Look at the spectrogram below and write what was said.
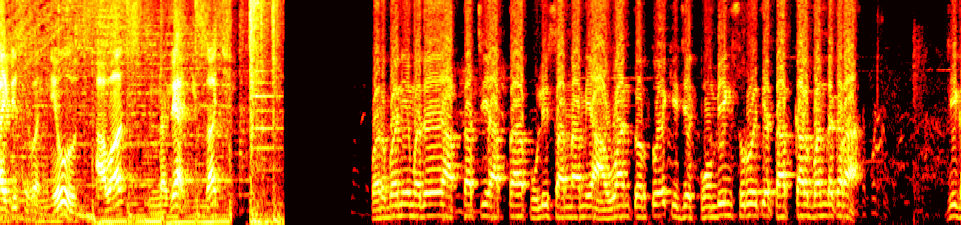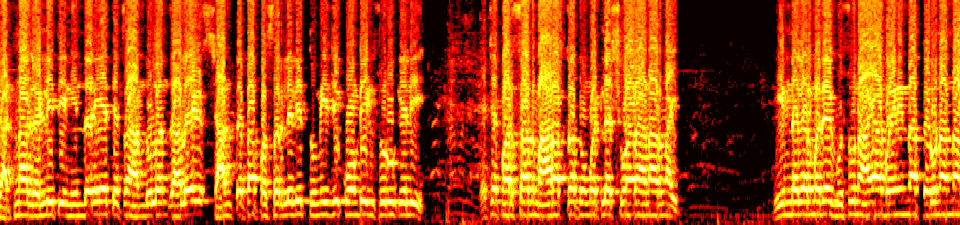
आय टी सेवन न्यूज आवाज नव्या युगाची. परभणीमध्ये आत्ताची आत्ता पोलिसांना मी आव्हान करतोय की जे कोम्बिंग सुरू आहे ते तात्काळ बंद करा. जी घटना घडली ती निंदनीय त्याचं आंदोलन झालंय शांतता पसरलेली तुम्ही जी कोम्बिंग सुरू केली त्याचे पडसाद महाराष्ट्रात उमटल्याशिवाय राहणार नाहीत. भीमनगरमध्ये घुसून आया बहिणींना तरुणांना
